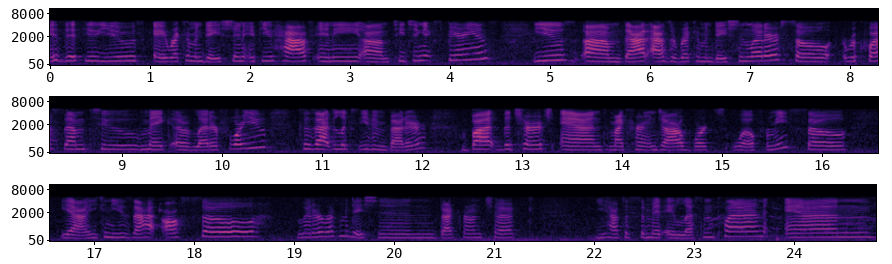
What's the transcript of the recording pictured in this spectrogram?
is if you use a recommendation. If you have any um, teaching experience, use um, that as a recommendation letter. So request them to make a letter for you because that looks even better. But the church and my current job worked well for me. So yeah, you can use that. Also, letter recommendation, background check. You have to submit a lesson plan and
